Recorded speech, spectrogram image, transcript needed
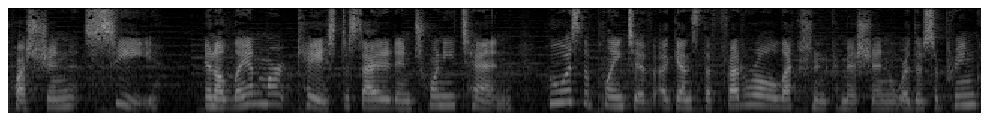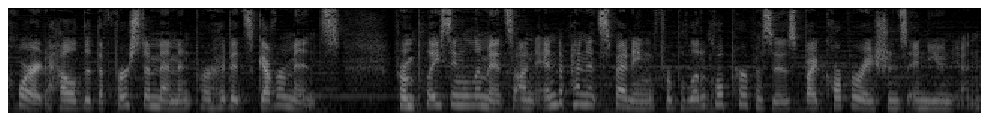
Question C. In a landmark case decided in 2010, who was the plaintiff against the Federal Election Commission where the Supreme Court held that the First Amendment prohibits governments from placing limits on independent spending for political purposes by corporations and union.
